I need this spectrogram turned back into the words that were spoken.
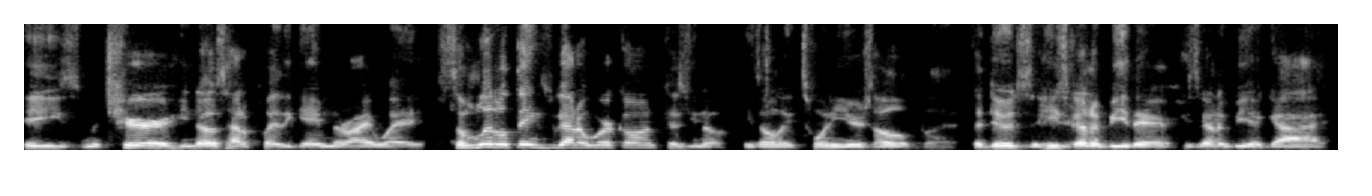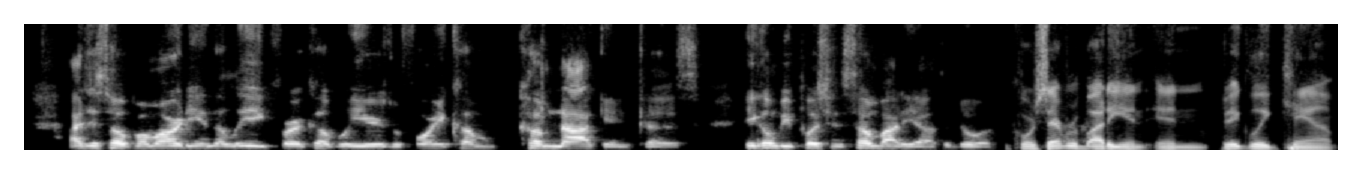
He's mature. He knows how to play the game the right way. Some little things we got to work on because you know he's only 20 years old, but the dude's he's gonna be there. He's gonna be a guy. I just hope I'm already in the league for a couple years before he come come knocking because he's gonna be pushing somebody out the door. Of course, everybody in in big league camp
